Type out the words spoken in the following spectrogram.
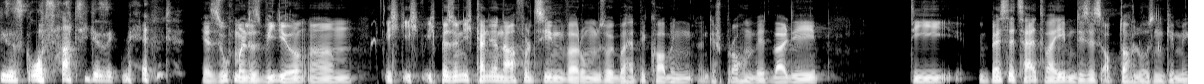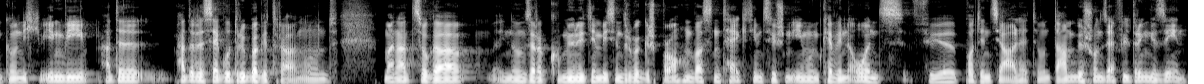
dieses großartige Segment. Ja, such mal das Video. Ähm, ich, ich, ich persönlich kann ja nachvollziehen, warum so über Happy Corbin gesprochen wird, weil die, die beste Zeit war eben dieses Obdachlosen-Gimmick und ich irgendwie hatte, hatte das sehr gut rübergetragen und man hat sogar in unserer Community ein bisschen drüber gesprochen, was ein Tag-Team zwischen ihm und Kevin Owens für Potenzial hätte. Und da haben wir schon sehr viel drin gesehen.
